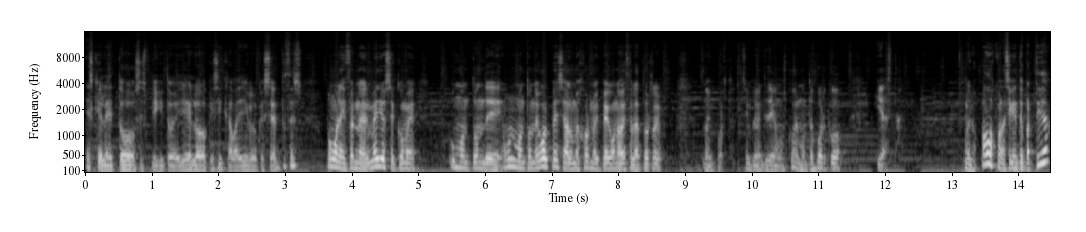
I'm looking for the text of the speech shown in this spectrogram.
esqueletos, espíritu de hielo, que si caballero, lo que sea. Entonces pongo la Inferno en el medio, se come un montón de, un montón de golpes, a lo mejor me pega una vez a la torre, no importa. Simplemente llegamos con el montapuerco y ya está. Bueno, vamos con la siguiente partida.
